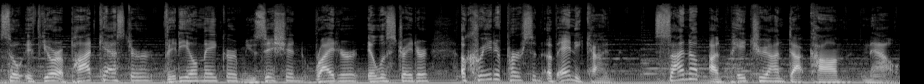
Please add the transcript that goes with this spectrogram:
So if you're a podcaster, video maker, musician, writer, illustrator, a creative person of any kind, sign up on patreon.com now.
